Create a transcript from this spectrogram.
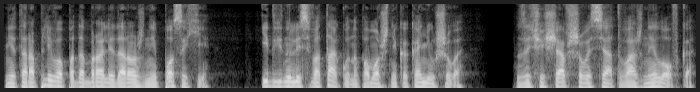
неторопливо подобрали дорожные посохи и двинулись в атаку на помощника Конюшева, защищавшегося отважно и ловко,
